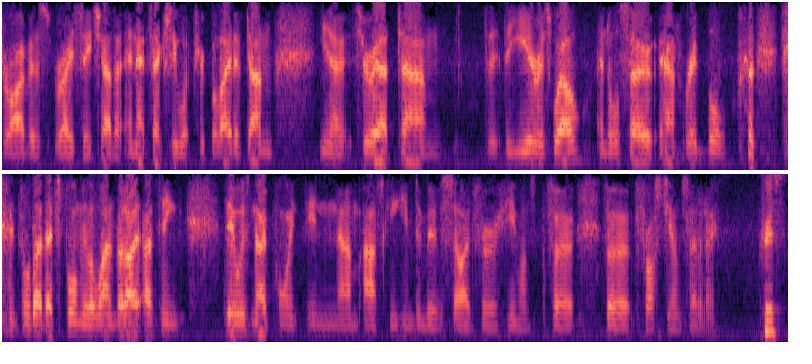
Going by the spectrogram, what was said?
drivers race each other, and that's actually what Triple Eight have done, you know, throughout um, the, the year as well, and also uh, Red Bull, although that's Formula One. But I, I think there was no point in um, asking him to move aside for him on, for for Frosty on Saturday. Chris.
